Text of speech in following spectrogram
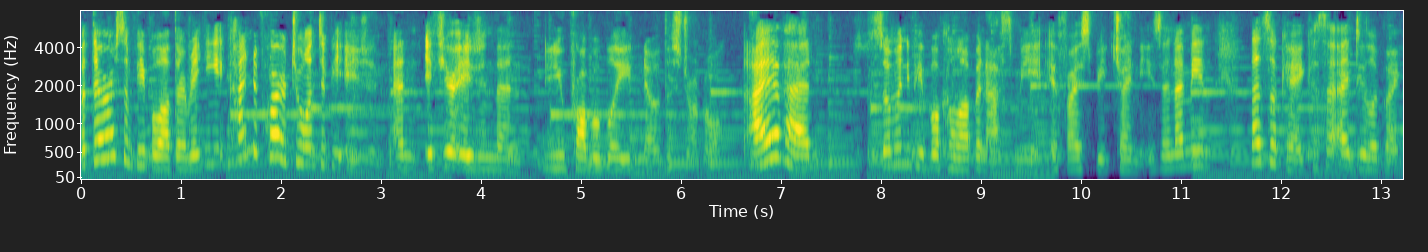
But there are some people out there making it kind of hard to want to be Asian. And if you're Asian, then you probably know the struggle. I have had so many people come up and ask me if I speak Chinese. And I mean, that's okay because I, I do look like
